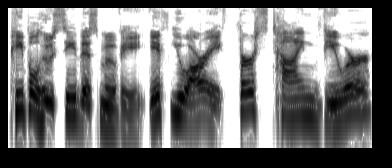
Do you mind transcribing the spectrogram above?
People who see this movie, if you are a first time viewer,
